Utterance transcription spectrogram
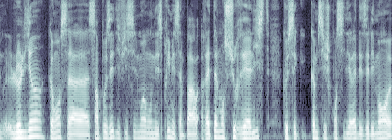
Le lien commence à s'imposer difficilement à mon esprit, mais ça me paraît tellement surréaliste que c'est comme si je considérais des éléments euh,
